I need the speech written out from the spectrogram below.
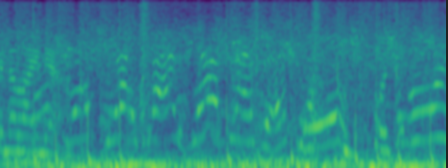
เป็นอะไรเนี่ยโอ้สวยจังเลย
